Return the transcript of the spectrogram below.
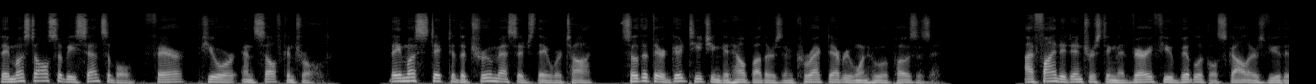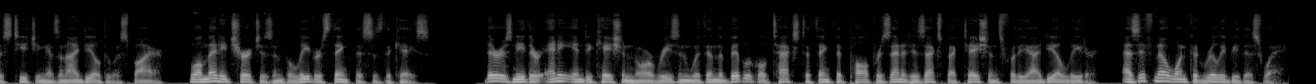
They must also be sensible, fair, pure, and self controlled. They must stick to the true message they were taught, so that their good teaching can help others and correct everyone who opposes it. I find it interesting that very few biblical scholars view this teaching as an ideal to aspire, while many churches and believers think this is the case. There is neither any indication nor reason within the biblical text to think that Paul presented his expectations for the ideal leader, as if no one could really be this way.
